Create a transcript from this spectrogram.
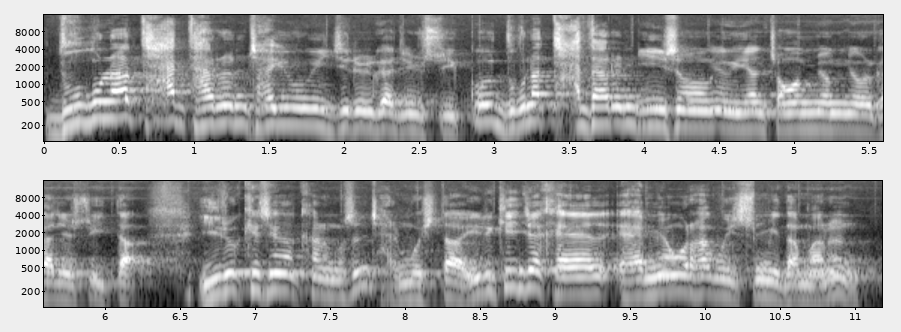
누구나 다 다른 자유의지를 가질 수 있고 누구나 다 다른 이성에 의한 정원 명령을 가질 수 있다. 이렇게 생각하는 것은 잘못이다. 이렇게 이제 해명을 하고 있습니다만은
